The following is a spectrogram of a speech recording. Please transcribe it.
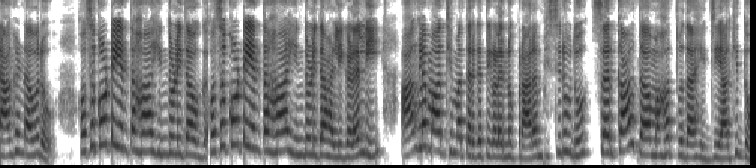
ನಾಗಣ್ಣ ಅವರು, ಹೊಸಕೋಟೆಯಂತಹ ಹಿಂದುಳಿದ ಹೊಸಕೋಟೆಯಂತಹ ಹಿಂದುಳಿದ ಹಳ್ಳಿಗಳಲ್ಲಿ ಆಂಗ್ಲ ಮಾಧ್ಯಮ ತರಗತಿಗಳನ್ನು ಪ್ರಾರಂಭಿಸಿರುವುದು ಸರ್ಕಾರದ ಮಹತ್ವದ ಹೆಜ್ಜೆಯಾಗಿದ್ದು,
